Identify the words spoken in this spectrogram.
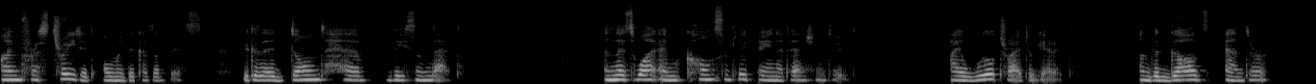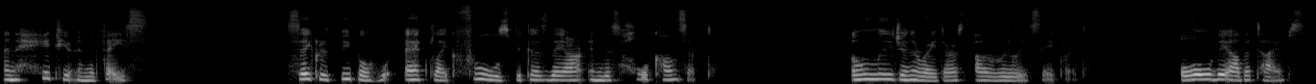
I'm frustrated only because of this, because I don't have this and that. And that's why I'm constantly paying attention to it. I will try to get it. And the gods enter and hit you in the face. Sacred people who act like fools because they are in this whole concept. Only generators are really sacred. All the other types,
